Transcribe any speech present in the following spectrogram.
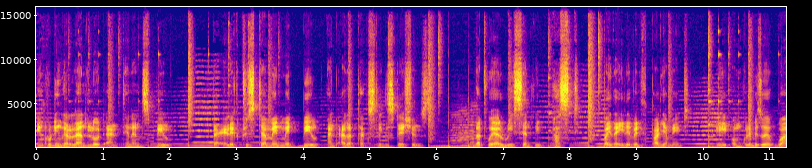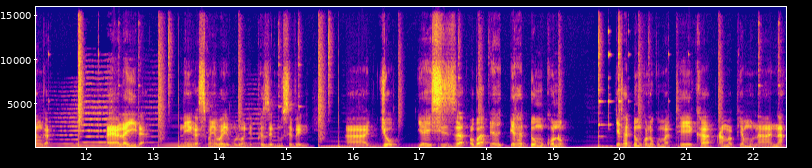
including the landlord and tenants bill the electricity amendment bill and other tax legislations that were recently passed by the 11th parliament. E, omukulembeze w'eggwanga ayalayira naye nga simanyi oba ye mulonde president museveni uh, jo yayisiza oba yatadde omukono yatadde omukono ku mateeka amapya munaana.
